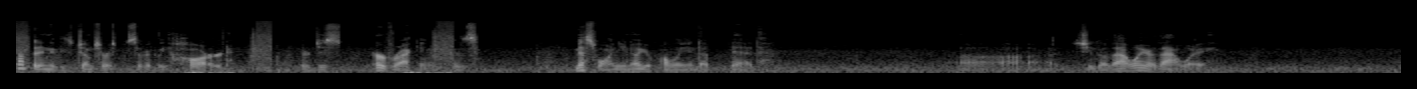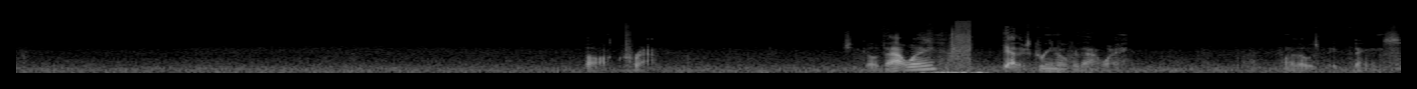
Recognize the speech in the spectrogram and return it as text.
Not that any of these jumps are specifically hard. They're just nerve-wracking, because if you miss one, you know you'll probably end up dead. Uh, did she go that way or that way? Oh, crap. Did she go that way? Yeah, there's green over that way. One of those big things.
